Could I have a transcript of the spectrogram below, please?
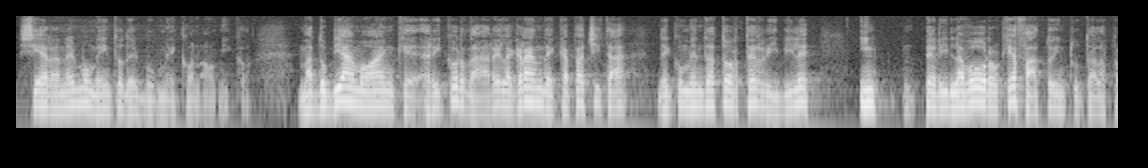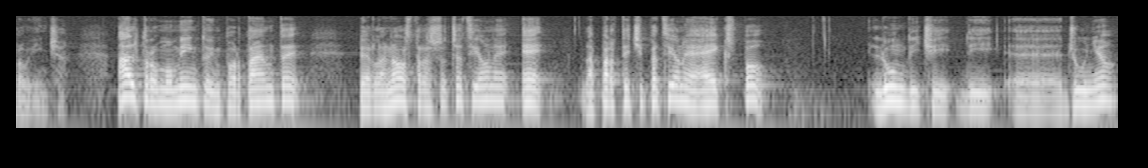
si era nel momento del boom economico. Ma dobbiamo anche ricordare la grande capacità del commendator Terribile in, per il lavoro che ha fatto in tutta la provincia. Altro momento importante per la nostra associazione è la partecipazione a Expo l'11 di eh, giugno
